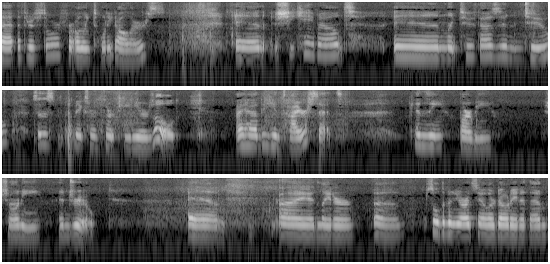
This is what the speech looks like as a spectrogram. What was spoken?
at a thrift store for only $20. And she came out in like 2002. So this makes her 13 years old. I had the entire set. Kenzie, Barbie, Shawnee, and Drew and I had later uh, sold them in a yard sale or donated them.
